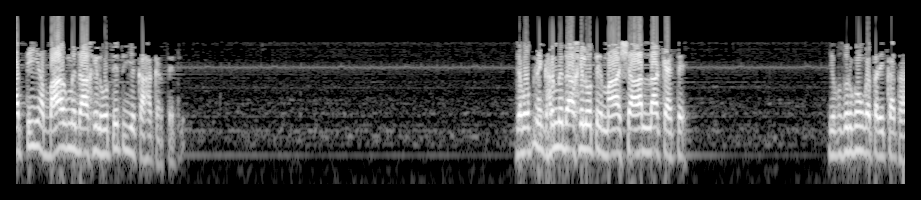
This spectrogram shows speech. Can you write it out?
آتی یا باغ میں داخل ہوتے تو یہ کہا کرتے تھے۔ جب اپنے گھر میں داخل ہوتے ماشاء اللہ کہتے۔ یہ بزرگوں کا طریقہ تھا۔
